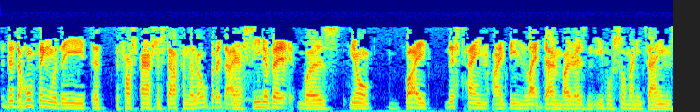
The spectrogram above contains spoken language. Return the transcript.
the the whole thing with the, the the first person stuff and the little bit that I have seen of it was, you know, by this time I've been let down by Resident Evil so many times.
